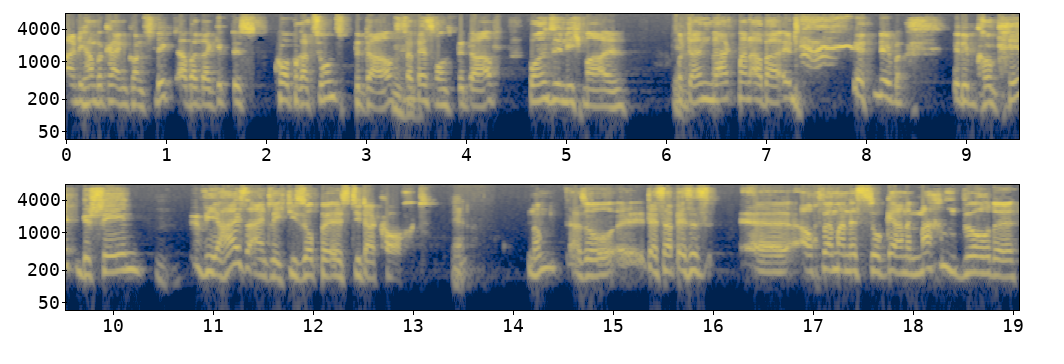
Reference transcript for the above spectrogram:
eigentlich haben wir keinen Konflikt, aber da gibt es Kooperationsbedarf, mhm. Verbesserungsbedarf. Wollen Sie nicht mal? Ja. Und dann merkt man aber in, in, dem, in, dem, konkreten Geschehen, wie heiß eigentlich die Suppe ist, die da kocht. Ja. Ne? Also äh, deshalb ist es äh, auch wenn man es so gerne machen würde,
